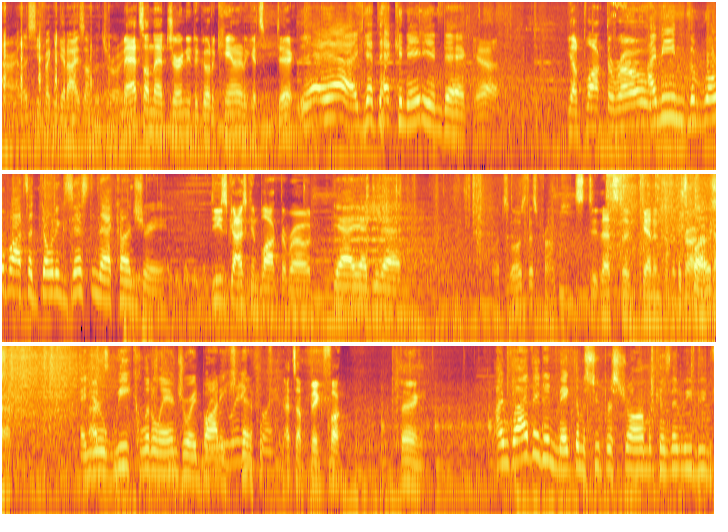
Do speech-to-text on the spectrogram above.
All right, let's see if I can get eyes on the droid. Matt's on that journey to go to Canada to get some dick. Yeah, yeah. Get that Canadian dick. Yeah. You gotta block the road. I mean, the robots that don't exist in that country. These guys can block the road. Yeah, yeah. Do that. What's what was this prompt? It's to- that's to get into the It's truck. close. Okay. And your weak little android body can't. for? That's a big fuck thing. I'm glad they didn't make them super strong because then we'd be th-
